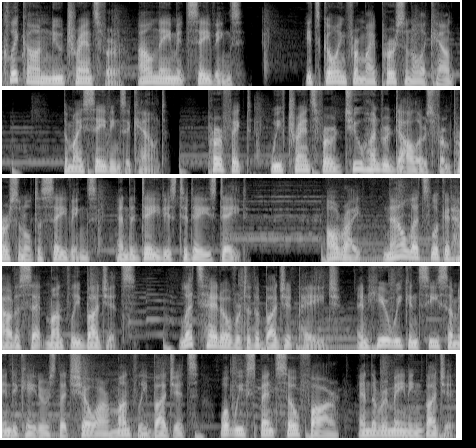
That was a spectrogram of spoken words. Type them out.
Click on New Transfer, I'll name it Savings. It's going from my personal account to my savings account. Perfect, we've transferred $200 from personal to savings, and the date is today's date. Alright, now let's look at how to set monthly budgets. Let's head over to the budget page, and here we can see some indicators that show our monthly budgets, what we've spent so far, and the remaining budget.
